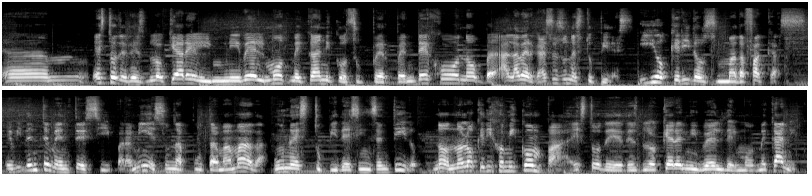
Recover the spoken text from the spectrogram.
em, esto de desbloquear el nivel mod mecánico super pendejo no, a la verga, eso es una estupidez. Y yo, queridos madafacas, evidentemente sí, para mí es una puta mamada, una estupidez sin sentido. No, no lo que dijo mi compa, esto de desbloquear el nivel del mod mecánico.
